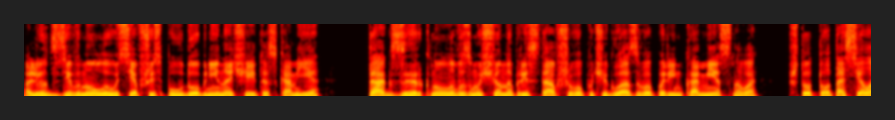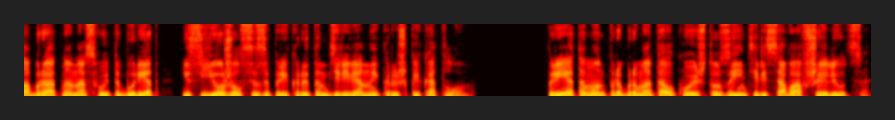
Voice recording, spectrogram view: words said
Люд зевнул и, усевшись поудобнее на чьей-то скамье, так зыркнул на возмущенно приставшего пучеглазого паренька местного, что тот осел обратно на свой табурет и съежился за прикрытым деревянной крышкой котлом. При этом он пробормотал кое-что заинтересовавшее Люца,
